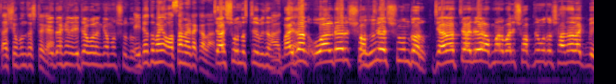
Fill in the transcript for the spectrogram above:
চারশো পঞ্চাশ টাকা। এই দেখেন এটা বলেন কেমন সুন্দর। এটা তো ভাই অসাম একটা কালার চারশো পঞ্চাশ টাকা ভাইজান আচ্ছা। ভাইজান ওয়ার্ল্ডের সবচেয়ে সুন্দর যারা চায় যে আপনার বাড়ি স্বপ্নের মতো সাজা রাখবে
